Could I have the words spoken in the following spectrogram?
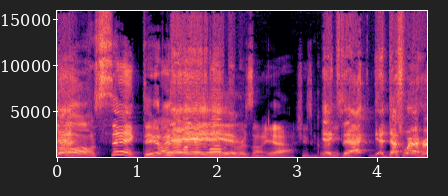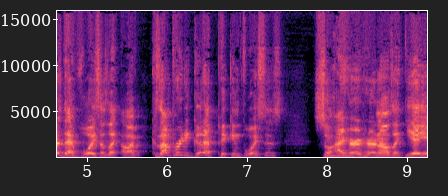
Yeah. Oh, sick, dude! I Yeah, fucking yeah, yeah, love yeah. Arizona. Yeah, she's great. exact. Yeah, that's where I heard that voice. I was like, oh, because I'm pretty good at picking voices. So I Mhm. heard her and I was like, yeah, yeah,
